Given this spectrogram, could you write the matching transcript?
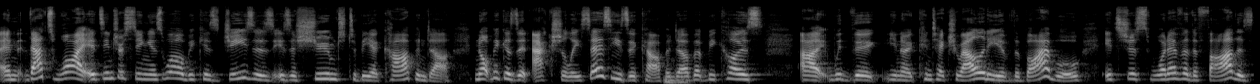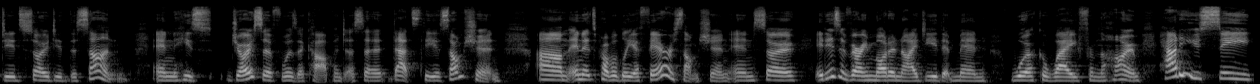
and that's why it's interesting as well because Jesus is assumed to be a carpenter, not because it actually says he's a carpenter, but because uh, with the you know contextuality of the Bible, it's just whatever the fathers did, so did the son. And his Joseph was a carpenter, so that's the assumption, um, and it's probably a fair assumption. And so it is a very modern idea that men work away from the home. How do you see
